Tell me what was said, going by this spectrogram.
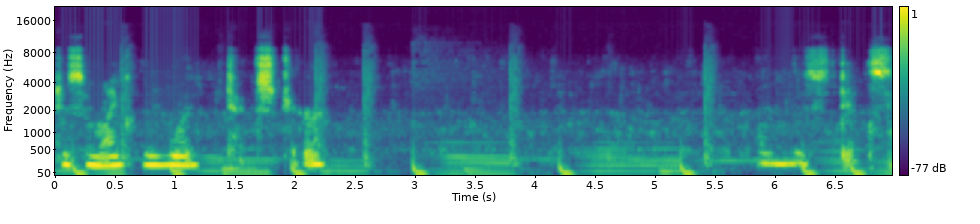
do some like wood texture sticks.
